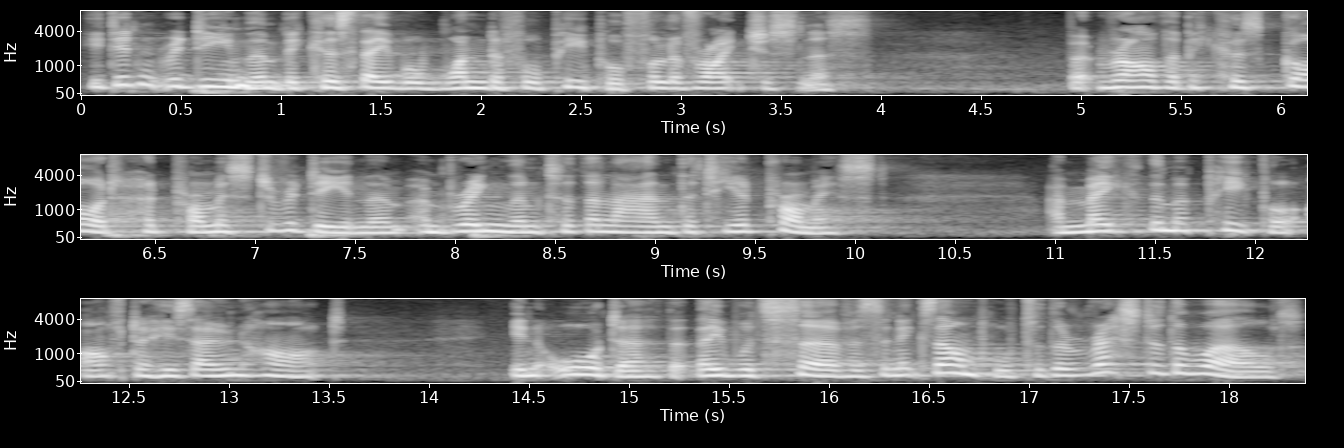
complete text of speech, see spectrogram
He didn't redeem them because they were wonderful people full of righteousness but rather because God had promised to redeem them and bring them to the land that He had promised and make them a people after His own heart, in order that they would serve as an example to the rest of the world.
